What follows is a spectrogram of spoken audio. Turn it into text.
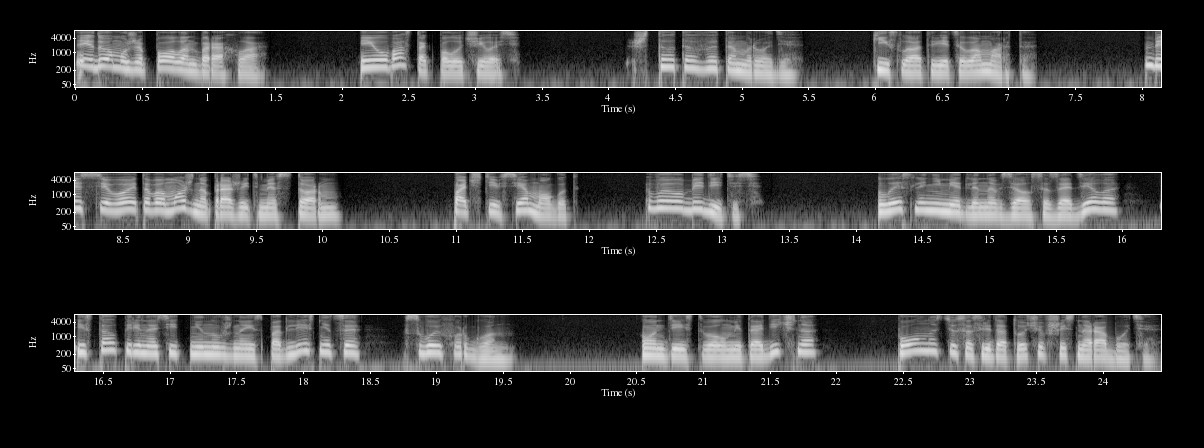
И дом уже полон барахла. И у вас так получилось? Что-то в этом роде, кисло ответила Марта. Без всего этого можно прожить, мисс Сторм. Почти все могут. Вы убедитесь. Лесли немедленно взялся за дело и стал переносить ненужное из-под лестницы в свой фургон. Он действовал методично, полностью сосредоточившись на работе.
